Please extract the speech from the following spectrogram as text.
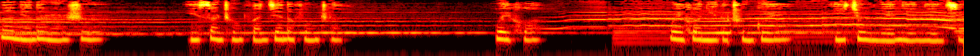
那年的人世，已散成凡间的风尘。为何？为何你的春归依旧年年年轻？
